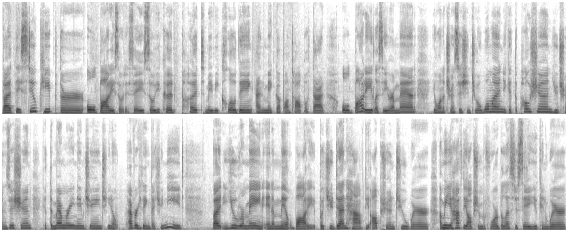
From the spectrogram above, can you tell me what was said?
but they still keep their old body, so to say. So you could put maybe clothing and makeup on top of that old body. Let's say you're a man, you want to transition to a woman, you get the potion, you transition, get the memory, name change, you know, everything that you need. But you remain in a male body, but you then have the option to wear. I mean, you have the option before, but let's just say you can wear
